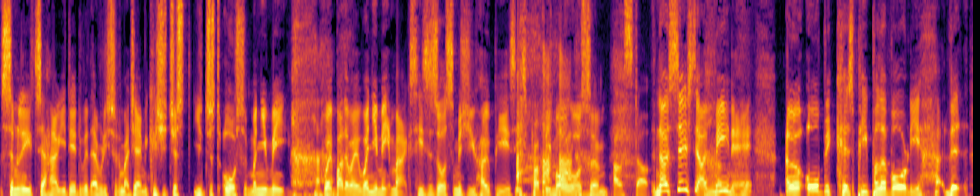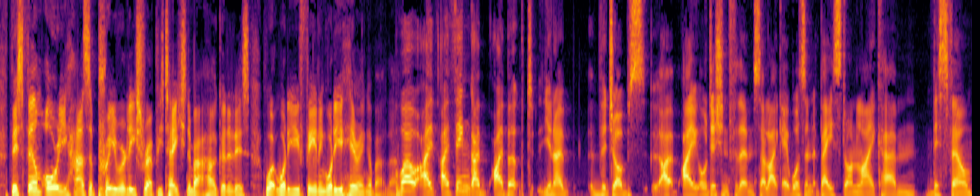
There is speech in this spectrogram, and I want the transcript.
Similarly to how you did with everybody's talking about Jamie, because you're just you're just awesome. When you meet, wait, by the way, when you meet Max, he's as awesome as you hope he is. He's probably more awesome. Oh, stop. No, seriously, I mean it. Uh, or because people have already th- this film already has a pre-release reputation about how good it is. What What are you feeling? What are you hearing about that? Well, I I think I I booked you know the jobs I, I auditioned for them so like it wasn't based on like um this film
